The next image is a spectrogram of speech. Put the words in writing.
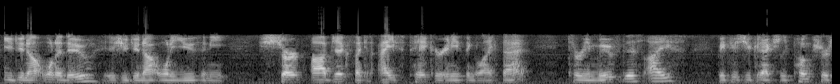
What you do not want to do is you do not want to use any sharp objects like an ice pick or anything like that to remove this ice because you could actually puncture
